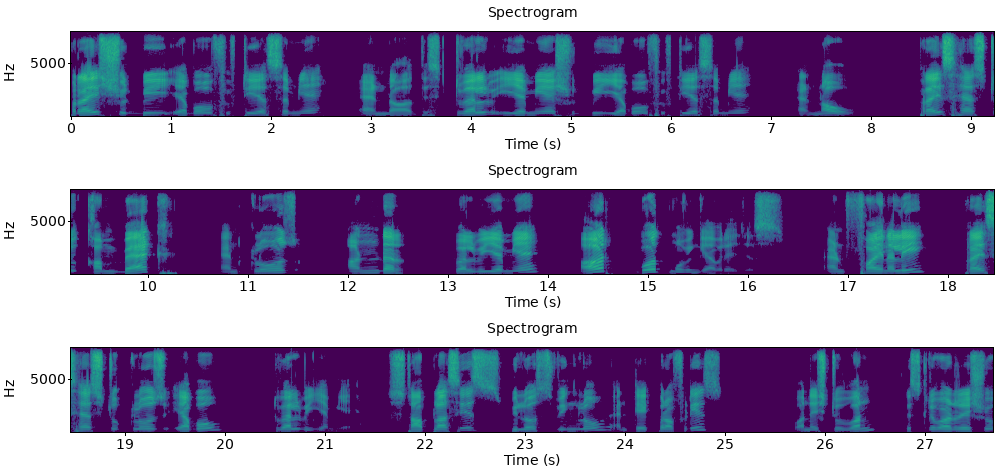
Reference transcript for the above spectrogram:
price should be above 50 SMA and uh, this 12 EMA should be above 50 SMA and now price has to come back and close under 12 EMA or both moving averages and finally price has to close above 12 EMA. Stop loss is below swing low and take profit is 1 is to 1 risk reward ratio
